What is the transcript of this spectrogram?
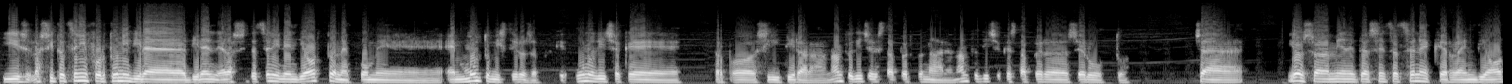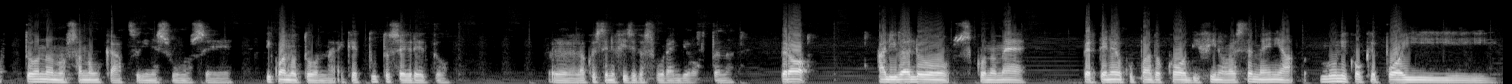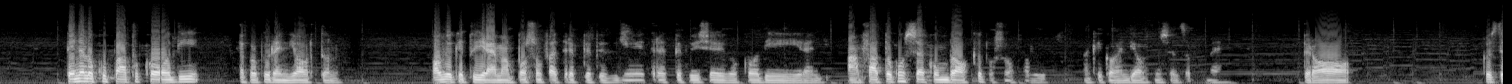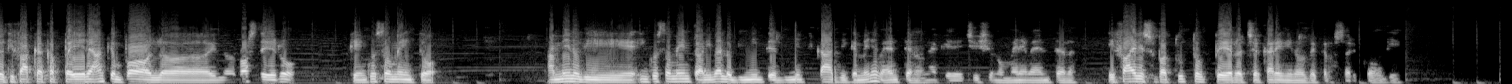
la situazione infortuni di, di, la situazione di Randy Orton è, come, è molto misteriosa, perché uno dice che tra poco si ritirerà, un altro dice che sta per tornare, un altro dice che sta per si è rotto. Cioè, io so, la mia sensazione è che Randy Orton non sanno un cazzo di nessuno se, di quando torna e che è tutto segreto eh, la questione fisica su Randy Orton. Però a livello, secondo me, per tenere occupato Cody fino a WrestleMania, l'unico che puoi tenere occupato Cody è proprio Randy Orton. Ovvio che tu direi, ma possono fare tre PPV, tre PPV serie con Cody Randy. Hanno fatto con sé, con Brock, possono farlo anche con Randy Orton senza problemi. Però questo ti fa capire anche un po' il, il roster Raw, che in questo momento a meno di in questo momento a livello di dimenticati che main event non è che ci siano main eventer e file soprattutto per cercare di non decrossare Cody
